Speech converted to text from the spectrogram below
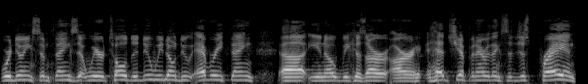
We're doing some things that we're told to do. We don't do everything, uh, you know, because our, our headship and everything says just pray and,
